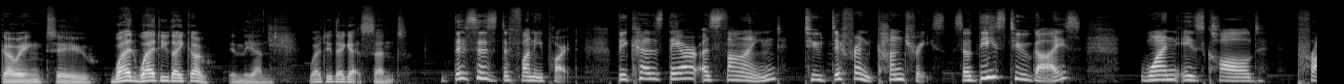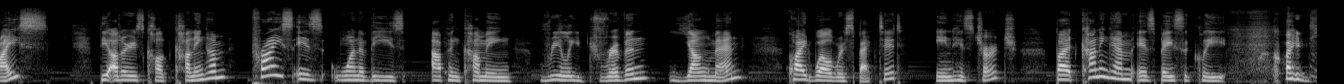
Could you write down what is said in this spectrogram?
going to where where do they go in the end? Where do they get sent? This is the funny part because they are assigned to different countries. So these two guys, one is called Price, the other is called Cunningham. Price is one of these up and coming, really driven young men, quite well respected in his church. But Cunningham is basically quite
